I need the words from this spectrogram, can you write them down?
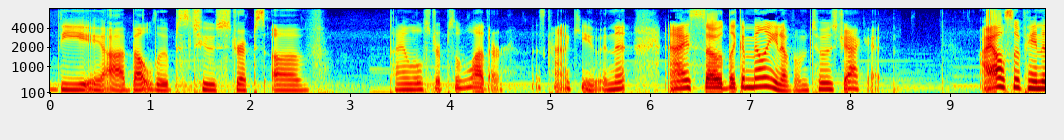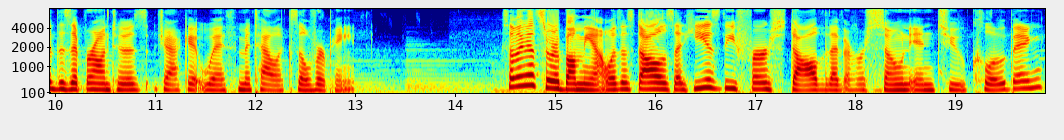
the uh, belt loops to strips of tiny little strips of leather. It's kind of cute, isn't it? And I sewed like a million of them to his jacket. I also painted the zipper onto his jacket with metallic silver paint. Something that sort of bummed me out with this doll is that he is the first doll that I've ever sewn into clothing.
